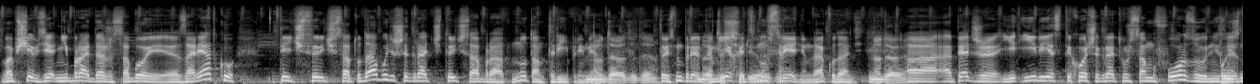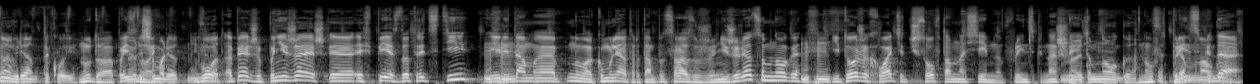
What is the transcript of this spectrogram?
вообще взять, не брать даже с собой э, зарядку, ты 4 часа туда будешь играть, 4 часа обратно, ну там 3 примерно. Ну да, да, да. То есть, ну, например, Ну, там ехать, ну, серьезно. в среднем, да, куда-нибудь. Ну да. А, опять же, или если ты хочешь играть ту же самую Форзу, не знаю, Поездной там- вариант такой. ну да, поездной. или самолетный, да. Вот, опять же, понижаешь э, FPS до 30, или там, э, ну, аккумулятор там сразу же не жрется много, и тоже хватит часов там на 7, ну, в принципе, на 6. Ну, это много. Ну, в Это принципе, много. Да.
